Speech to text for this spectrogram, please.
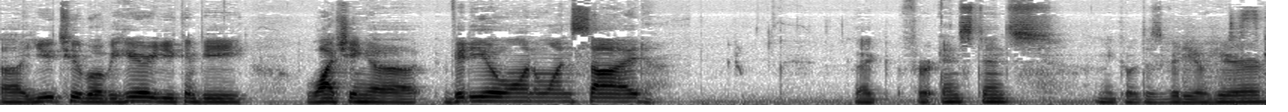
uh, YouTube over here. You can be watching a video on one side. Like for instance, let me go with this video here.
